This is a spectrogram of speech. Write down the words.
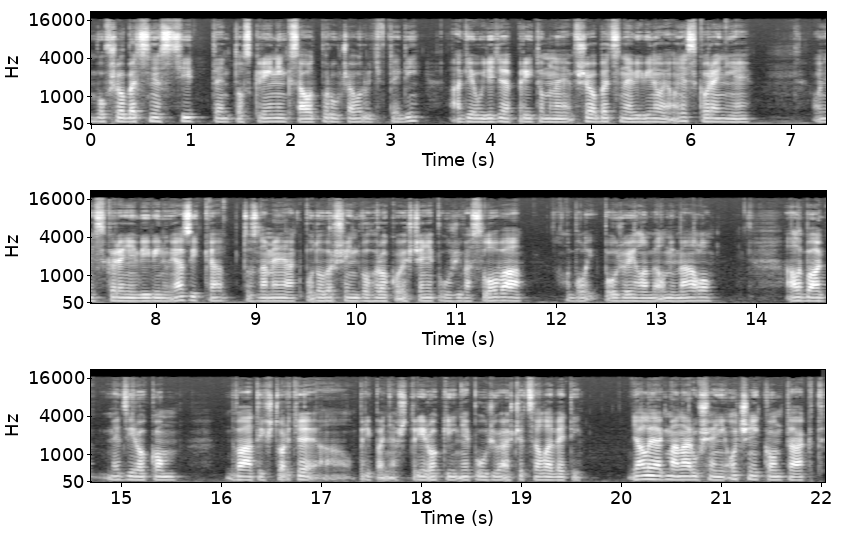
Vo všeobecnosti tento screening sa odporúča urobiť vtedy, ak je u dieťa prítomné všeobecné vývinové oneskorenie, oneskorenie vývinu jazyka, to znamená, ak po dovršení dvoch rokov ešte nepoužíva slova, alebo použije ich len veľmi málo, alebo ak medzi rokom 2 3 štvrte a prípadne až 3 roky nepoužíva ešte celé vety. Ďalej, ak má narušený očný kontakt,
